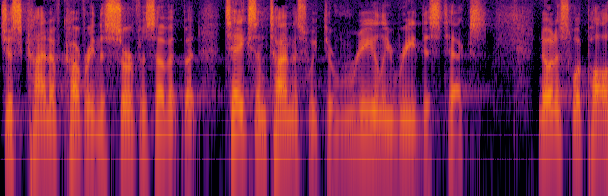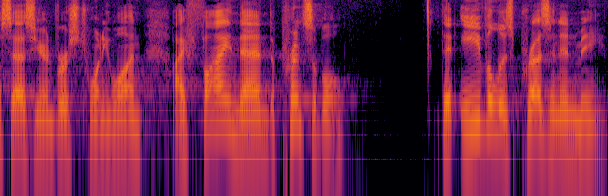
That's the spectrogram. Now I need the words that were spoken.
just kind of covering the surface of it. But take some time this week to really read this text. Notice what Paul says here in verse 21 I find then the principle that evil is present in me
